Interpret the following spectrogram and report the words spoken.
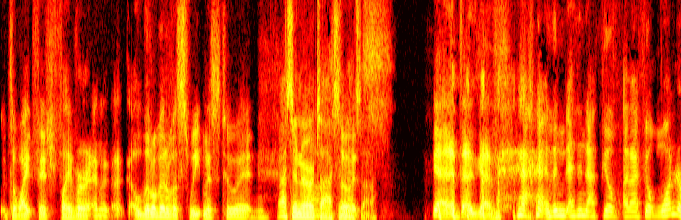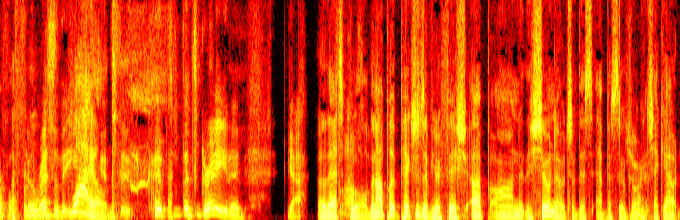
it's a whitefish flavor and a, a little bit of a sweetness to it. That's a Uh, neurotoxin. so that's it's yeah, uh, yeah, and then and then I feel and I feel wonderful I for the rest of the evening. wild. It's, it's, it's great, and yeah, Oh, that's cool. Then I'll put pictures of your fish up on the show notes of this episode so you can check out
